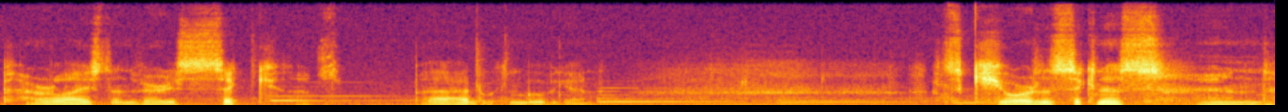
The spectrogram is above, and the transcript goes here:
paralyzed and very sick. That's bad. We can move again. Let's cure the sickness and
